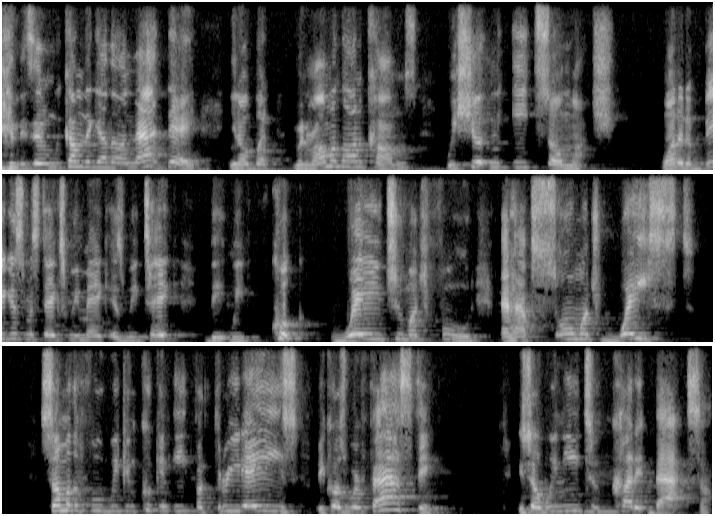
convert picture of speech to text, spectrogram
And so we come together on that day, you know, but when Ramadan comes, we shouldn't eat so much. One of the biggest mistakes we make is we take the we cook way too much food and have so much waste. Some of the food we can cook and eat for three days because we're fasting. So we need to mm. cut it back some.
